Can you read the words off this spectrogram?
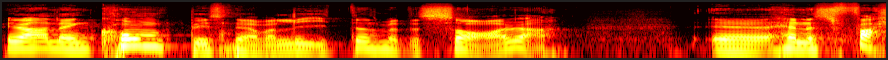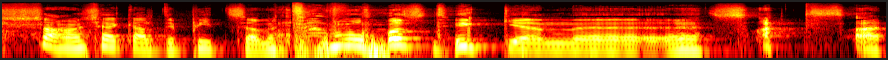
Jag hade en kompis när jag var liten som hette Sara. Eh, hennes farsa, han käkade alltid pizza med två stycken eh, saxar.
